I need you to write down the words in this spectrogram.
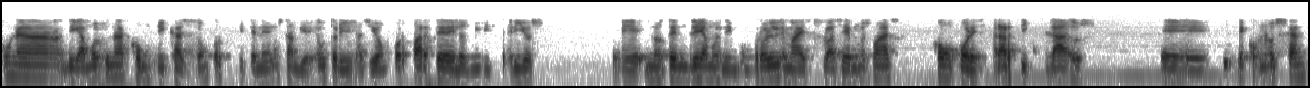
una, digamos, una comunicación, porque tenemos también autorización por parte de los ministerios, eh, no tendríamos ningún problema. Esto lo hacemos más como por estar articulados, eh, que conozcan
